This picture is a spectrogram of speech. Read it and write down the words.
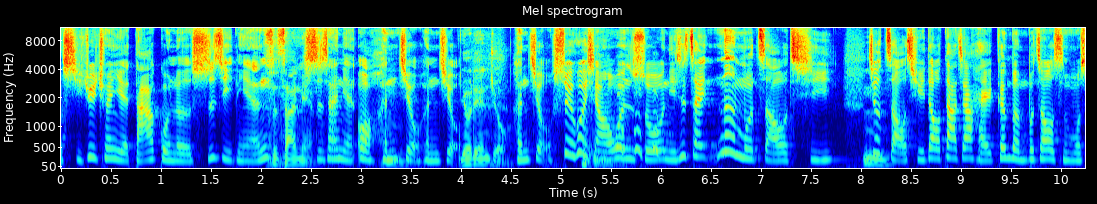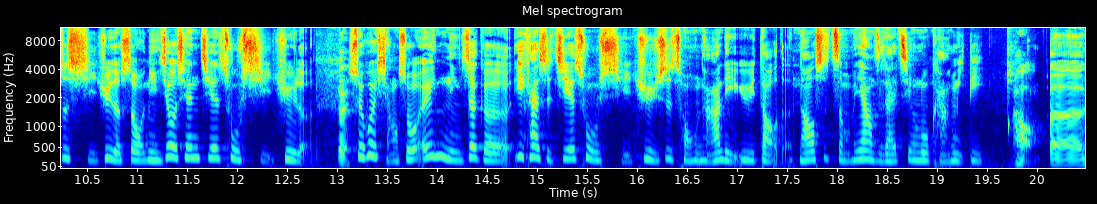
喜剧圈也打滚了十几年，十三年，十三年，哇，很久很久，有点久，很久。所以会想要问说，你是在那么早期，就早期到大家还根本不知道什么是喜剧的时候，你就先接触喜剧了？对。所以会想说，哎，你这个一开始接触喜剧是从哪里遇到的？然后是怎么样子来进入卡米蒂？好，呃，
